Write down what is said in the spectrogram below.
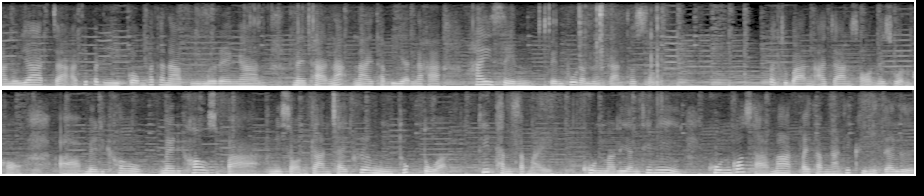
อนุญาตจากอธิบดีกรมพัฒนาฝีมือแรงงาน ในฐานะนายทะเบียนนะคะ ให้เซ็นเป็นผู้ดำเนินการทดสอบปัจจุบันอาจารย์สอนในส่วนของอ medical medical spa มีสอนการใช้เครื่องมือทุกตัว ที่ทันสมัย คุณมาเรียนที่นี่ คุณก็สามารถไปทำงานที่คลินิกได้เลย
